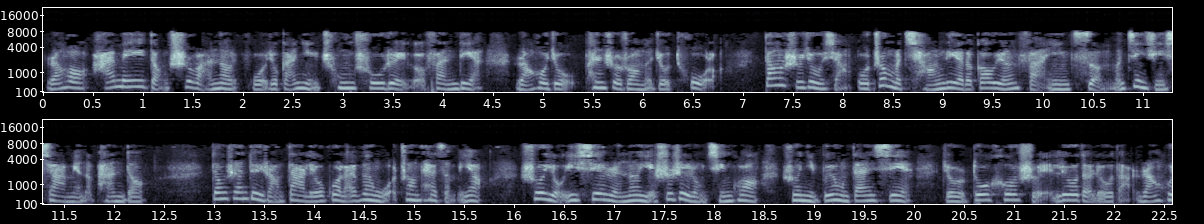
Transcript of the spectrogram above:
然后还没等吃完呢，我就赶紧冲出这个饭店，然后就喷射状的就吐了。当时就想，我这么强烈的高原反应，怎么进行下面的攀登？登山队长大刘过来问我状态怎么样。说有一些人呢也是这种情况，说你不用担心，就是多喝水、溜达溜达，然后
